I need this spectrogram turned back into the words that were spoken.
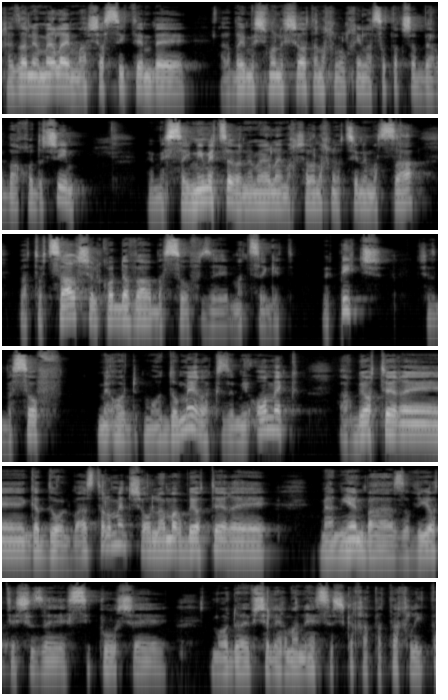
אחרי זה אני אומר להם, מה שעשיתם ב-48 שעות, אנחנו הולכים לעשות עכשיו בארבעה חודשים. הם מסיימים את זה, ואני אומר להם, עכשיו אנחנו יוצאים למסע, והתוצר של כל דבר בסוף זה מצגת. ופיץ', שזה בסוף מאוד מאוד דומה, רק זה מעומק הרבה יותר uh, גדול. ואז אתה לומד שהעולם הרבה יותר uh, מעניין בזוויות. יש איזה סיפור שמאוד אוהב של הרמן אסה, שככה פתח לי את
